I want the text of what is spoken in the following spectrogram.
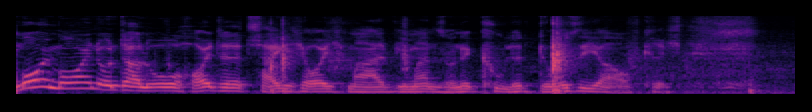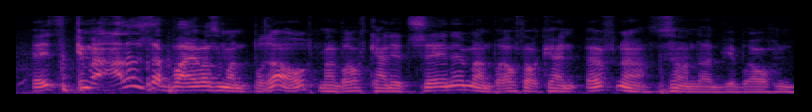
Moin Moin und Hallo, heute zeige ich euch mal, wie man so eine coole Dose hier aufkriegt. Es ist immer alles dabei, was man braucht. Man braucht keine Zähne, man braucht auch keinen Öffner, sondern wir brauchen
